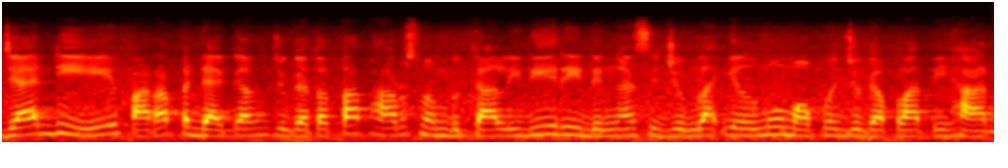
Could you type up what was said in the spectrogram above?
Jadi para pedagang juga tetap harus membekali diri dengan sejumlah ilmu maupun juga pelatihan.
